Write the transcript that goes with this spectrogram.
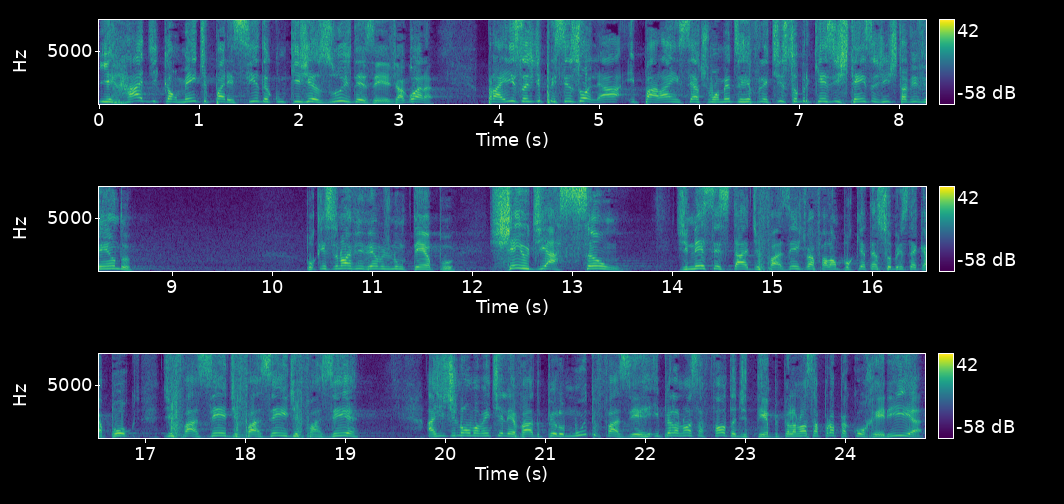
e radicalmente parecida com o que Jesus deseja. Agora, para isso a gente precisa olhar e parar em certos momentos e refletir sobre que existência a gente está vivendo. Porque se nós vivemos num tempo cheio de ação, de necessidade de fazer, a gente vai falar um pouquinho até sobre isso daqui a pouco, de fazer, de fazer e de fazer. A gente normalmente é levado pelo muito fazer e pela nossa falta de tempo e pela nossa própria correria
